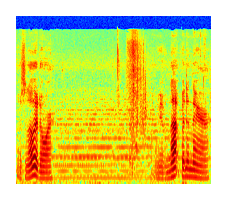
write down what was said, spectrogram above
There's another door. We have not been in there.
